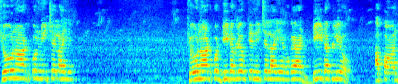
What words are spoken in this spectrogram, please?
क्यू नॉट को नीचे लाइए। क्यू नॉट को डी डब्ल्यू के नीचे लाइए। हो गया D W upon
